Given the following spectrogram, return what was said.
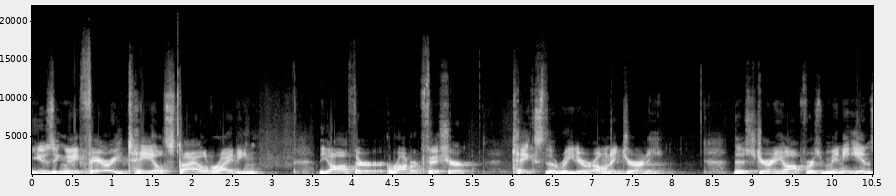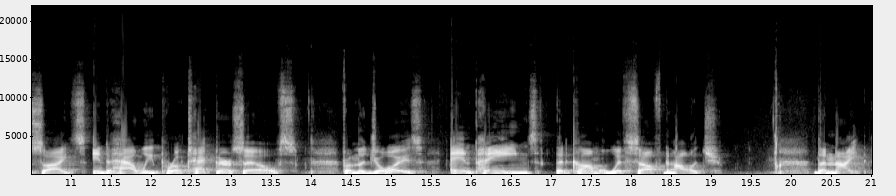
Using a fairy tale style of writing, the author, Robert Fisher, takes the reader on a journey. This journey offers many insights into how we protect ourselves from the joys and pains that come with self knowledge. The knight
